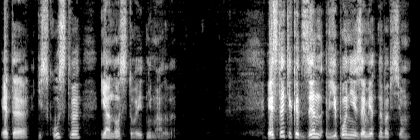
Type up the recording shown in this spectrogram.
Это искусство, и оно стоит немалого. Эстетика дзен в Японии заметна во всем.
